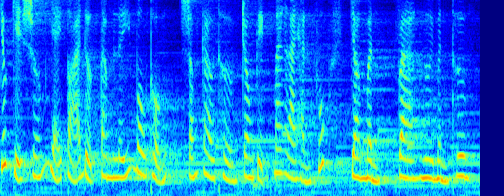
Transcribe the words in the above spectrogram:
Chúc chị sớm giải tỏa được tâm lý mâu thuẫn, sống cao thượng trong việc mang lại hạnh phúc cho mình và người mình thương.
